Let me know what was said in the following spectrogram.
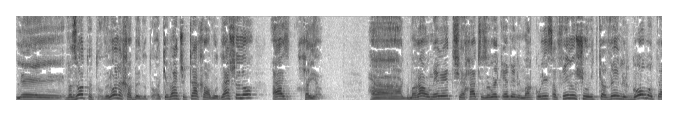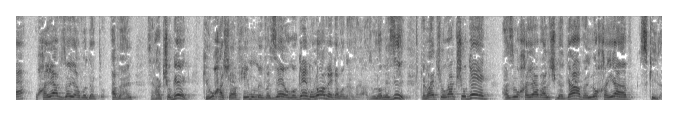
לבזות אותו ולא לכבד אותו, רק כיוון שככה העבודה שלו, אז חייב. הגמרא אומרת שאחד שזורק אבן עם מרקוליס, אפילו שהוא התכוון לרגום אותה, הוא חייב, זוהי עבודתו. אבל זה רק שוגג, כי הוא חשב שאם הוא מבזה או רוגם, הוא לא עובד עבודה זרה, אז הוא לא מזיד. כיוון שהוא רק שוגג, אז הוא חייב על שגגה, אבל לא חייב סקילה.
